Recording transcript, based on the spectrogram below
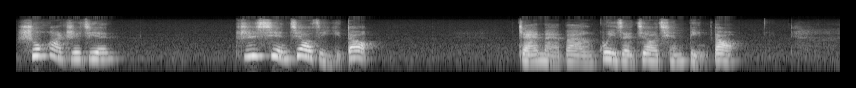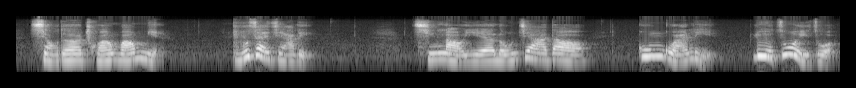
说话之间，知县轿子已到。翟买办跪在轿前禀道：“小的传王冕不在家里，请老爷龙驾到公馆里略坐一坐，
